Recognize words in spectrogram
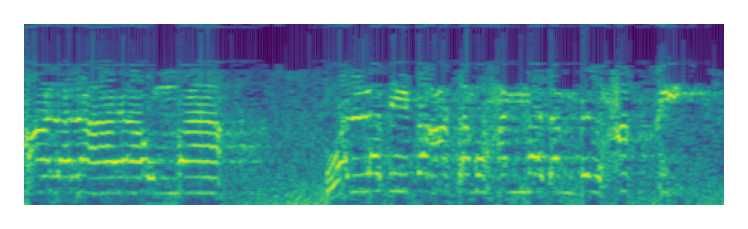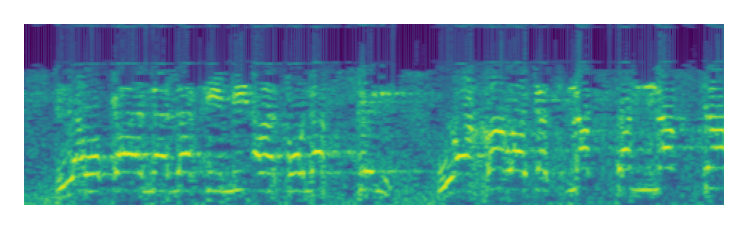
قال لها يا اماه والذي بعث محمدا بالحق لو كان لك مئة نفس وخرجت نفسا نفسا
